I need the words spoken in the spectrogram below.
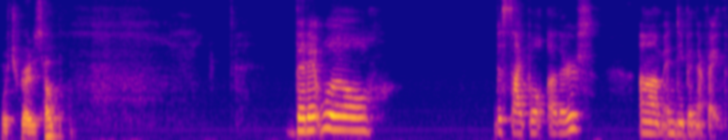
What's your greatest hope? that it will disciple others um, and deepen their faith.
